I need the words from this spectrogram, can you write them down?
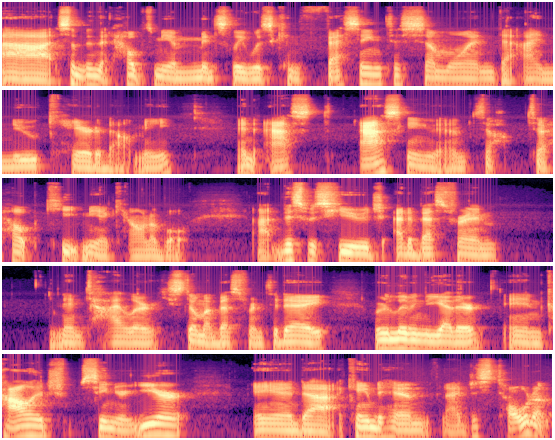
uh, something that helped me immensely was confessing to someone that I knew cared about me and asked asking them to, to help keep me accountable. Uh, this was huge. I had a best friend named Tyler. He's still my best friend today. We were living together in college, senior year, and uh, I came to him and I just told him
